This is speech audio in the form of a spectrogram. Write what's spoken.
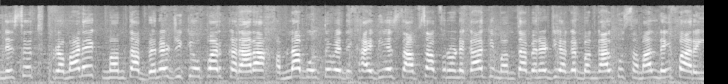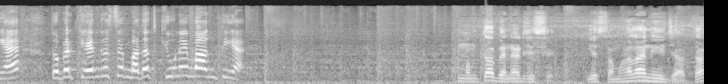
निश्चित प्रमाणिक ममता बनर्जी के ऊपर करारा हमला बोलते हुए दिखाई दिए। साफ़ साफ़ उन्होंने कहा कि ममता बनर्जी अगर बंगाल को संभाल नहीं पा रही है तो फिर केंद्र से मदद क्यों नहीं मांगती है? ममता बनर्जी से ये संभाला नहीं जाता।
